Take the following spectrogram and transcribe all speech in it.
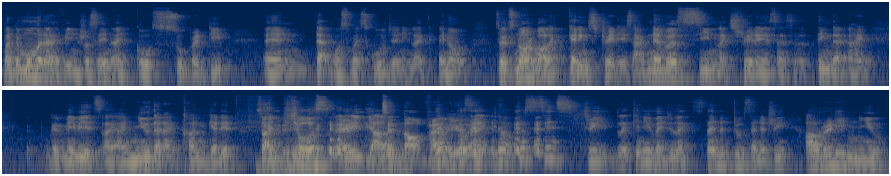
But the moment I have interest in, I go super deep. And that was my school journey. Like I know, so it's not about like getting straight A's. I've never seen like straight A's as a thing that I. Okay, maybe it's I, I knew that I can't get it, so I chose very young To not Yeah, because value it. I, no, because since three, like, can you imagine like standard two, standard three? I already knew.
